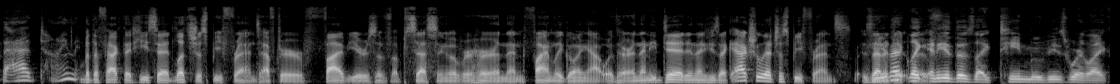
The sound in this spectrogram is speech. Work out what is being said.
bad timing. But the fact that he said, let's just be friends after five years of obsessing over her and then finally going out with her. And then he did. And then he's like, actually, let's just be friends. Is that a dick like move? any of those like teen movies where like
